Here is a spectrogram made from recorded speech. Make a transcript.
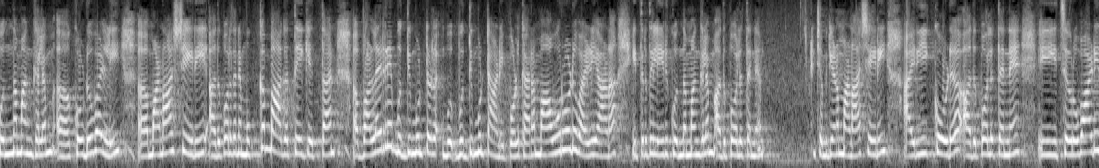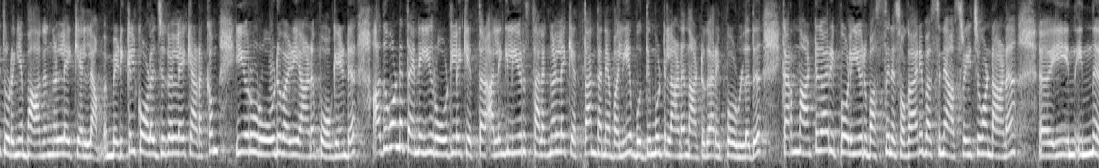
കുന്നമംഗലം കൊടുവള്ളി മണാശ്ശേരി അതുപോലെ തന്നെ മുക്കം ഭാഗത്തേക്ക് എത്താൻ വളരെ ബുദ്ധിമുട്ട് ബുദ്ധിമുട്ടാണ് ഇപ്പോൾ. കാരണം മാവൂർ റോഡ് വഴിയാണ് ഇത്തരത്തിൽ ഈ കുന്നമംഗലം അതുപോലെ തന്നെ ക്ഷമിക്കണം മണാശ്ശേരി അരീക്കോട് അതുപോലെ തന്നെ ഈ ചെറുവാടി തുടങ്ങിയ ഭാഗങ്ങളിലേക്കെല്ലാം മെഡിക്കൽ കോളേജുകളിലേക്കടക്കം ഈ ഒരു റോഡ് വഴിയാണ് പോകേണ്ടത്. അതുകൊണ്ട് തന്നെ ഈ റോഡിലേക്ക് എത്താൻ അല്ലെങ്കിൽ ഈ ഒരു സ്ഥലങ്ങളിലേക്ക് എത്താൻ തന്നെ വലിയ ബുദ്ധിമുട്ടിലാണ് നാട്ടുകാർ ഇപ്പോൾ ഉള്ളത്. കാരണം നാട്ടുകാർ ഇപ്പോൾ ഈ ഒരു ബസ്സിനെ സ്വകാര്യ ബസ്സിനെ ആശ്രയിച്ചുകൊണ്ടാണ് ഈ ഇന്ന്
